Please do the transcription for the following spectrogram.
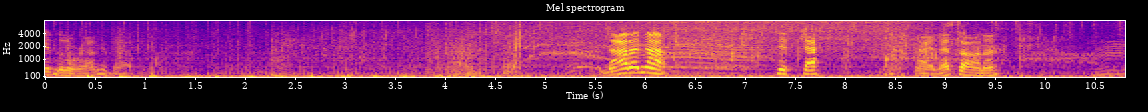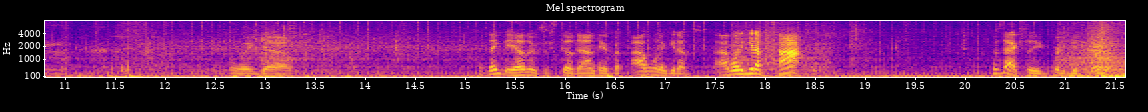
Good little roundabout. Not enough, sister. Alright, that's Ana. There we go. I think the others are still down here, but I want to get up. I want to get up top. It was actually a pretty good choice.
